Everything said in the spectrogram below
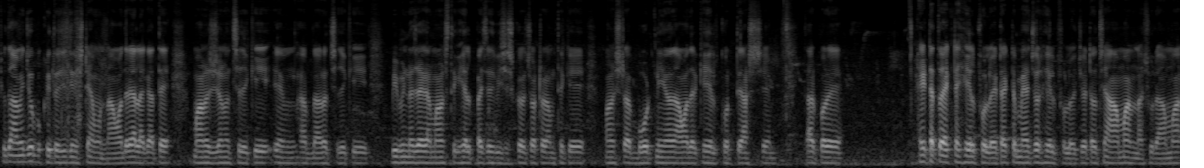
শুধু আমি যে উপকৃত হয়েছি জিনিসটা এমন না, আমাদের এলাকাতে মানুষজন হচ্ছে যে কি আপনার হচ্ছে যে কি বিভিন্ন জায়গার মানুষ থেকে হেল্প পাইছে। বিশেষ করে চট্টগ্রাম থেকে মানুষরা বোট নিয়ে আমাদেরকে হেল্প করতে আসছে। তারপরে এটা তো একটা হেল্প হলো এটা একটা মেজর হেল্প হলো যেটা হচ্ছে আমার না শুধু আমার,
